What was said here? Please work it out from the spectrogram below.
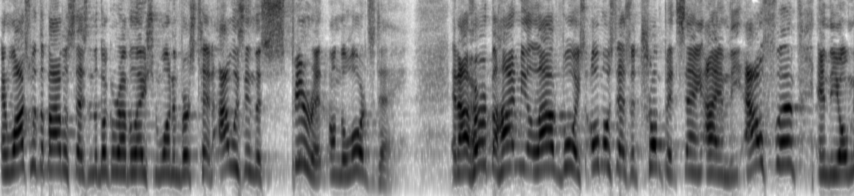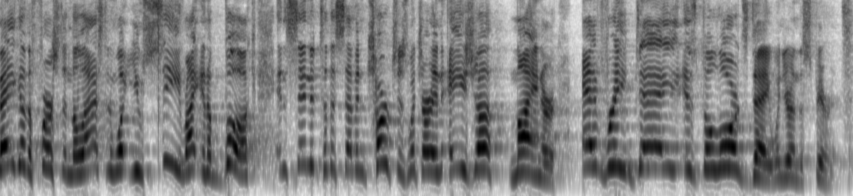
And watch what the Bible says in the book of Revelation 1 and verse 10. I was in the Spirit on the Lord's day. And I heard behind me a loud voice, almost as a trumpet, saying, I am the Alpha and the Omega, the first and the last. And what you see, write, in a book, and send it to the seven churches which are in Asia Minor. Every day is the Lord's day when you're in the Spirit.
